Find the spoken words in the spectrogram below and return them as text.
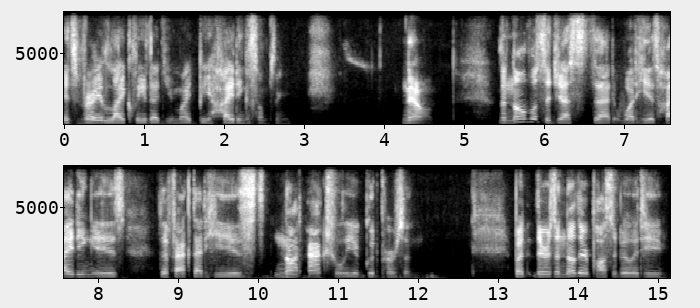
it's very likely that you might be hiding something. Now, the novel suggests that what he is hiding is the fact that he is not actually a good person. But there's another possibility,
